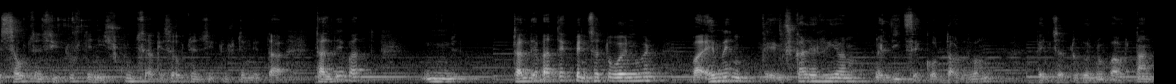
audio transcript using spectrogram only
ezautzen zituzten, hizkuntzak ezautzen zituzten, eta talde bat, mm, talde batek pentsatu genuen, ba hemen Euskal Herrian gelditzeko, eta orduan pentsatu genuen, ba hortan,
